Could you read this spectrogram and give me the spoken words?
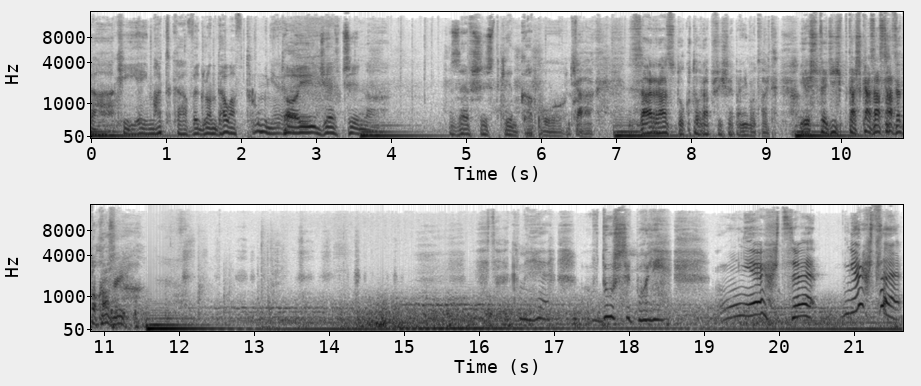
Tak, i jej matka wyglądała w trumnie. To i dziewczyna. Ze wszystkim kaput. Tak. Zaraz doktora przyślę, panie Gottwald. Jeszcze dziś ptaszka zasadzę do kozy. Tak mnie w duszy boli. Nie chcę, nie chcę!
